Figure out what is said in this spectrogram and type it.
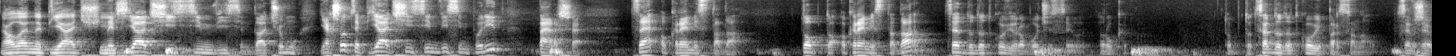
Але не 5, 6. Не 5, 6, 7, 8. Да? Чому? Якщо це 5, 6, 7, 8 порід, перше, це окремі стада. Тобто окремі стада це додаткові робочі сили, руки. Тобто це додатковий персонал. Це вже,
